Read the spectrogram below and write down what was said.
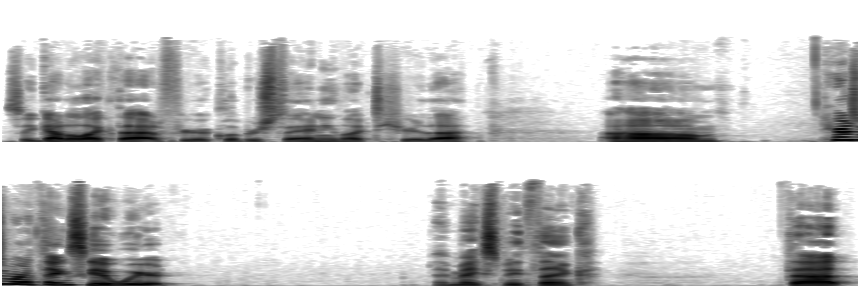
So you gotta like that if you're a Clippers fan. You like to hear that. Um, here's where things get weird. It makes me think that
